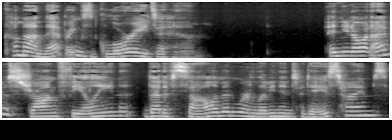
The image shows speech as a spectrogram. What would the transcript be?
Come on, that brings glory to him. And you know what? I have a strong feeling that if Solomon were living in today's times,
